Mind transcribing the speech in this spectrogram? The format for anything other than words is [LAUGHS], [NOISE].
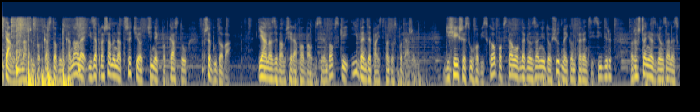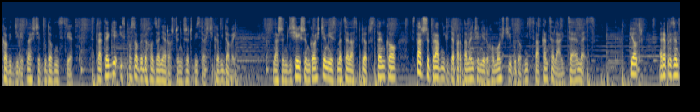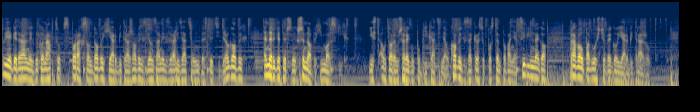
Witamy na naszym podcastowym kanale i zapraszamy na trzeci odcinek podcastu Przebudowa. Ja nazywam się Rafał Bałdys-Rębowski i będę Państwa gospodarzem. Dzisiejsze słuchowisko powstało w nawiązaniu do siódmej konferencji SIDR roszczenia związane z COVID-19 w budownictwie, strategie i sposoby dochodzenia roszczeń w rzeczywistości covidowej. Naszym dzisiejszym gościem jest mecenas Piotr Stenko, starszy prawnik w Departamencie Nieruchomości i Budownictwa Kancelarii CMS. Piotr reprezentuje generalnych wykonawców w sporach sądowych i arbitrażowych związanych z realizacją inwestycji drogowych, energetycznych, szynowych i morskich. Jest autorem szeregu publikacji naukowych z zakresu postępowania cywilnego, prawa upadłościowego i arbitrażu.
